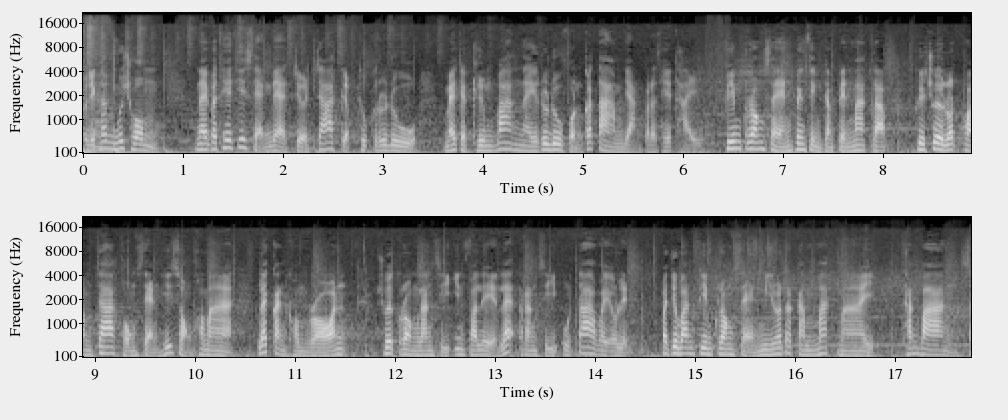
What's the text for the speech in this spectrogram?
วัสดีครับคุณผู้ชม ในประเทศที่แสงแดดเจิดจ้าเกือบทุกฤดู แม้จะคลึ้มบ้างในฤดูฝนก็ตามอย่างประเทศไทย ฟิล์มกรองแสงเป็นสิ่งจำเป็นมากครับ เพื่อช่วยลดความจ้าของแสงที่ส่องเข้ามา และกันความร้อน ช่วยกรองรังสีอินฟราเรดและรังสีอุลตราไวโอเลตปัจจุบันฟิล์มกรองแสงมีนวัตกรรมมากมาย ทั้งบาง ใส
